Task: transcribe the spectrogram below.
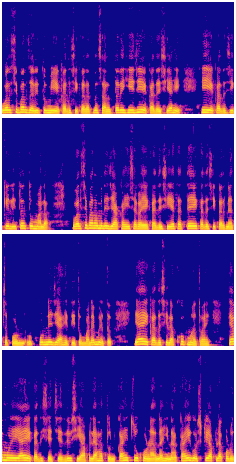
वर्षभर जरी तुम्ही एकादशी करत नसाल तरी ही जी एकादशी आहे ही एकादशी केली तर तुम्हाला वर्षभरामध्ये ज्या काही सगळ्या एकादशी येतात त्या एकादशी करण्याचं पुण्य पुण्य जे आहे ते तुम्हाला मिळतं. या एकादशीला खूप महत्त्व आहे. त्यामुळे या एकादशीच्या दिवशी आपल्या हातून काही चूक होणार नाही ना काही गोष्टी आपल्याकडून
